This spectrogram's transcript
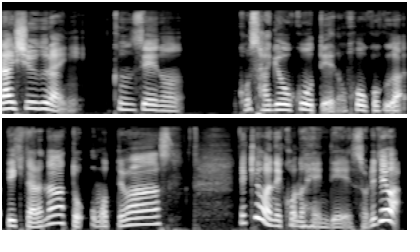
来週ぐらいに燻製のこう作業工程の報告ができたらなと思ってます。で今日はね、この辺で、それでは。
